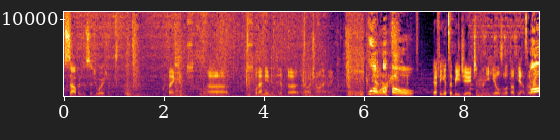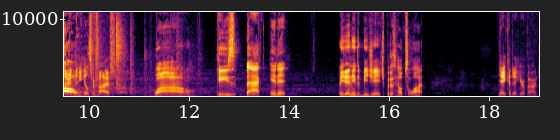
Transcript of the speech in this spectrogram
salvage the situation? I'm thinking. Uh, well, that needed to hit the Annoy-o-Tron, I think. Whoa! Yeah, if he gets a BGH and then he heals with up, yeah, so right there, and then he heals for five. Wow. He's back in it. He didn't need the BGH, but this helps a lot. Yeah, he could have hero powered.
